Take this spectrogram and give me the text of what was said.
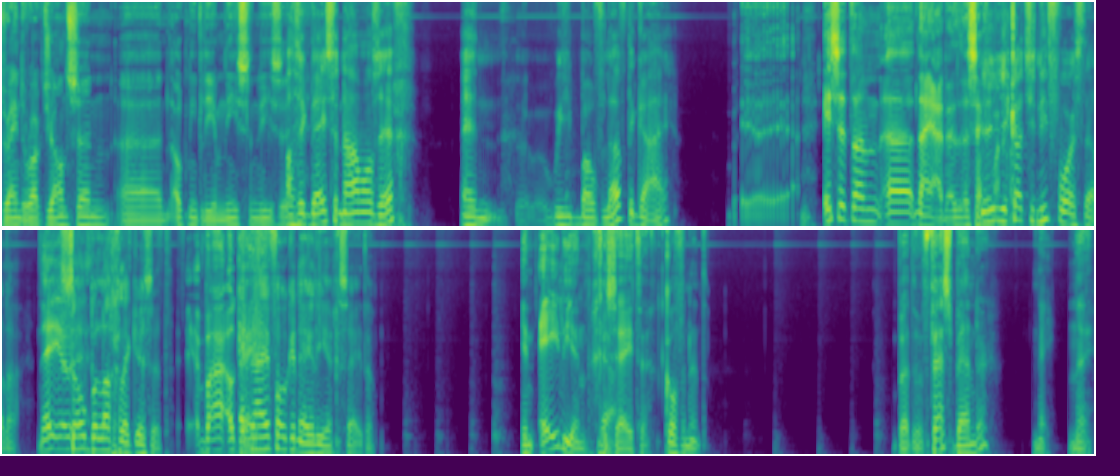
Dwayne The Rock Johnson, eh, ook niet Liam Neeson. Wie is? Als ik deze naam al zeg... En we both love the guy. Is het dan, eh, nou ja, dat, zeg Je, maar. je kan het je niet voorstellen. nee, eh, Zo belachelijk is het. maar oké, En hij heeft ook in Alien gezeten. in Alien gezeten. Covenant. But, Fassbender? Nee. Nee.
